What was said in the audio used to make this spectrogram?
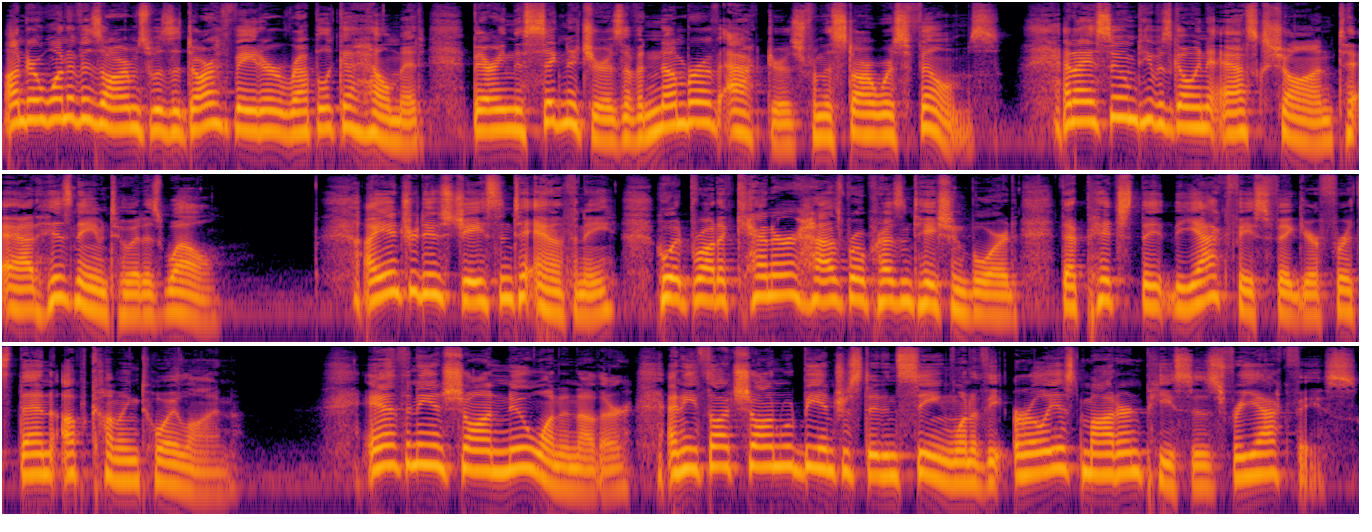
Under one of his arms was a Darth Vader replica helmet bearing the signatures of a number of actors from the Star Wars films, and I assumed he was going to ask Sean to add his name to it as well. I introduced Jason to Anthony, who had brought a Kenner Hasbro presentation board that pitched the, the Yak Face figure for its then upcoming toy line. Anthony and Sean knew one another, and he thought Sean would be interested in seeing one of the earliest modern pieces for Yak Face.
